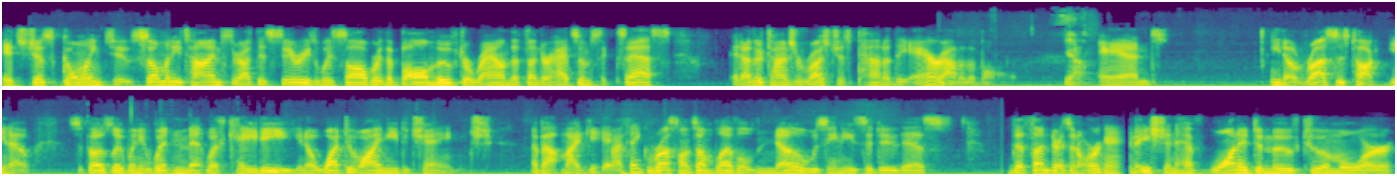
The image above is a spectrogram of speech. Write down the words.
It's just going to. So many times throughout this series, we saw where the ball moved around, the Thunder had some success. At other times, Russ just pounded the air out of the ball. yeah, And you know, Russ has talked, you know, supposedly when he went and met with KD, you know, what do I need to change? about my game. I think Russ on some level knows he needs to do this. The Thunder as an organization have wanted to move to a more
